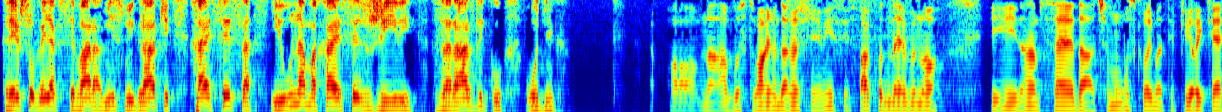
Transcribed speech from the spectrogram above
Krešo Veljak se vara, mi smo igrači HSS-a i u nama HSS živi, za razliku od njega. Hvala vam na gostovanju u današnjoj emisiji svakodnevno i nadam se da ćemo uskoro imati prilike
